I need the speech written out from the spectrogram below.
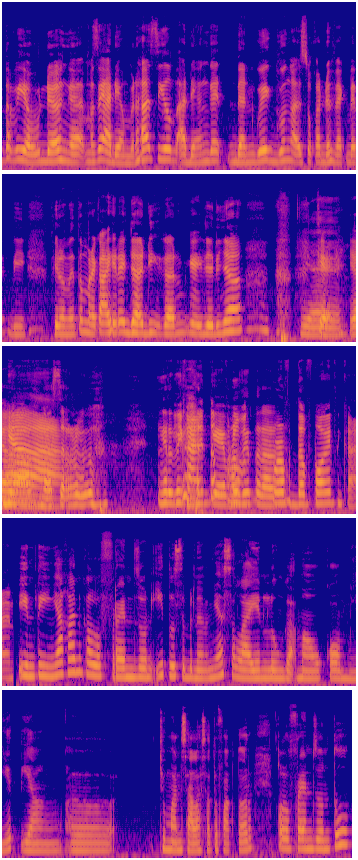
tapi ya udah nggak, maksudnya ada yang berhasil, ada yang enggak, dan gue gue nggak suka the fact that di film itu mereka akhirnya jadi kan, kayak jadinya Iya, kayak ya nggak seru. Ngerti Iya kan? kan itu kayak prove, terlalu prove the point kan. intinya kan kalau friendzone itu sebenarnya selain lu nggak mau komit yang eh, cuman salah satu faktor kalau friendzone tuh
